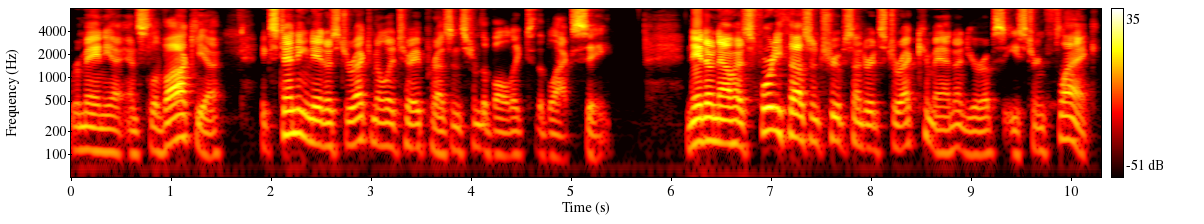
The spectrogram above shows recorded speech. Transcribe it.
Romania, and Slovakia, extending NATO's direct military presence from the Baltic to the Black Sea. NATO now has 40,000 troops under its direct command on Europe's eastern flank.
